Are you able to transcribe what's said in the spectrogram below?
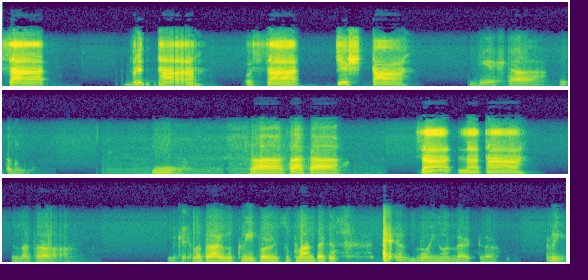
सा वृद्धा सा ज्येष्ठा ज्येष्ठा उत्तमम् सा सा का सा लता lata okay lata is a creeper it's a plant that is growing on that uh, tree.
